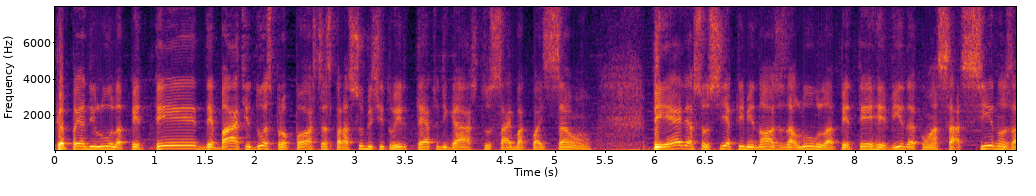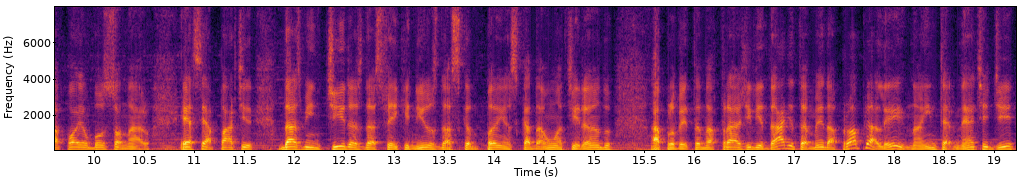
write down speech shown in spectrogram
Campanha de Lula, PT debate duas propostas para substituir teto de gastos, saiba quais são. PL associa criminosos a Lula, PT revida com assassinos apoiam Bolsonaro. Essa é a parte das mentiras, das fake news, das campanhas, cada um atirando, aproveitando a fragilidade também da própria lei na internet de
